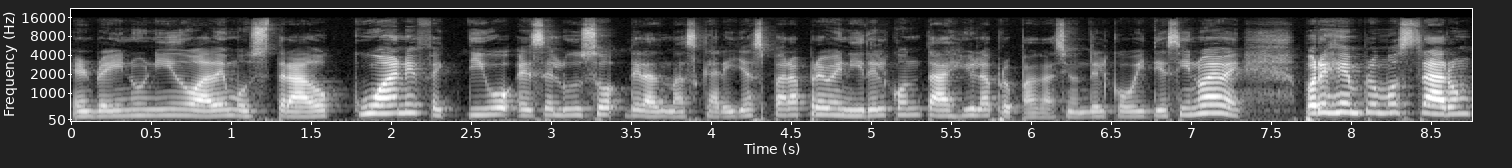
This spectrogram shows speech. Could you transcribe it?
en Reino Unido ha demostrado cuán efectivo es el uso de las mascarillas para prevenir el contagio y la propagación del COVID-19. Por ejemplo, mostraron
